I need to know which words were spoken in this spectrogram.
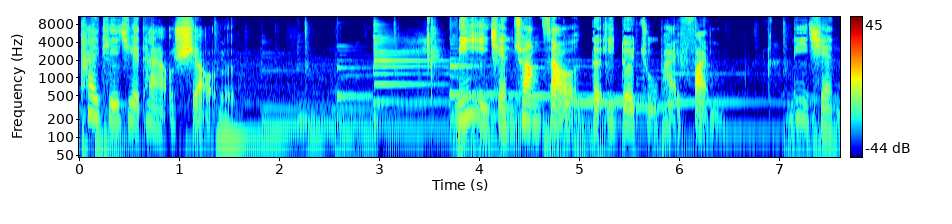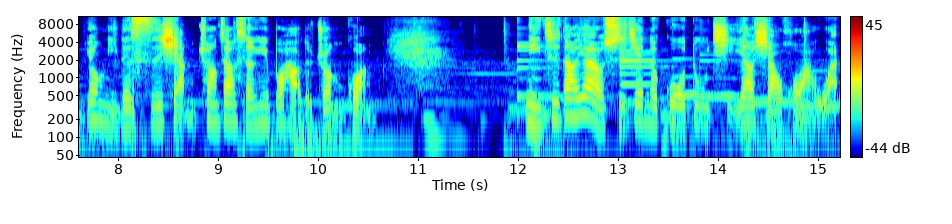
太贴切，太好笑了。你以前创造的一堆猪排饭。你以前用你的思想创造生意不好的状况，你知道要有时间的过渡期，要消化完，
